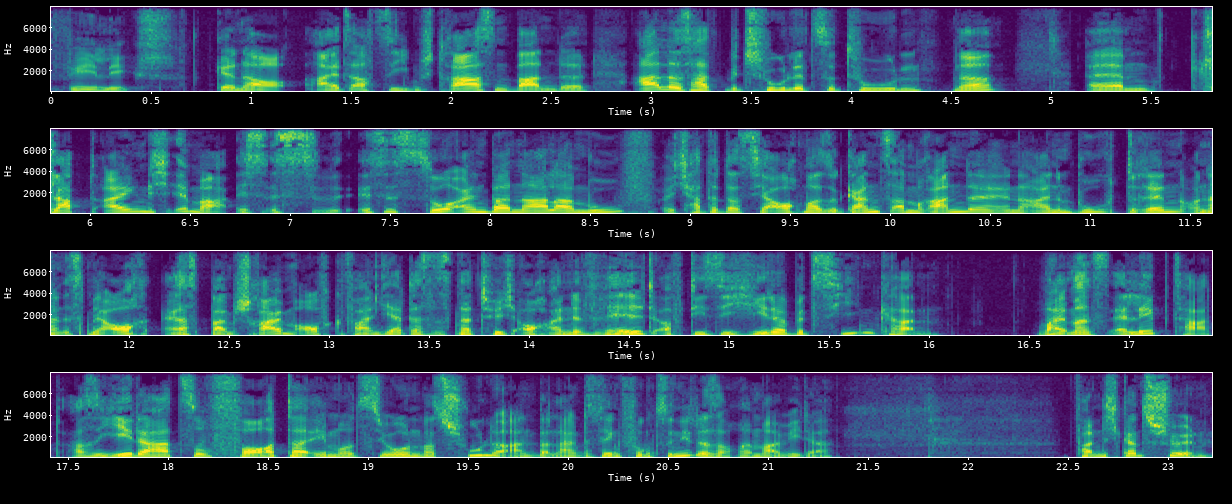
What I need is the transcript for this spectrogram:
Felix. Genau, 187 Straßenbande, alles hat mit Schule zu tun, ne? Ähm, klappt eigentlich immer. Es ist, es ist so ein banaler Move. Ich hatte das ja auch mal so ganz am Rande in einem Buch drin und dann ist mir auch erst beim Schreiben aufgefallen, ja, das ist natürlich auch eine Welt, auf die sich jeder beziehen kann. Weil man es erlebt hat. Also jeder hat sofort da Emotionen, was Schule anbelangt. Deswegen funktioniert das auch immer wieder. Fand ich ganz schön.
